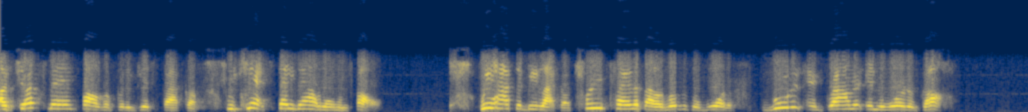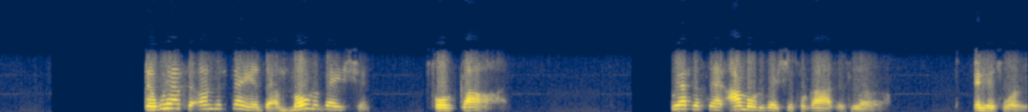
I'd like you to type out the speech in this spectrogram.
A just man falls, but he gets back up. We can't stay down when we fall. We have to be like a tree planted by the rivers of water, rooted and grounded in the Word of God. And we have to understand that motivation for God, we have to understand our motivation for God is love in His Word.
